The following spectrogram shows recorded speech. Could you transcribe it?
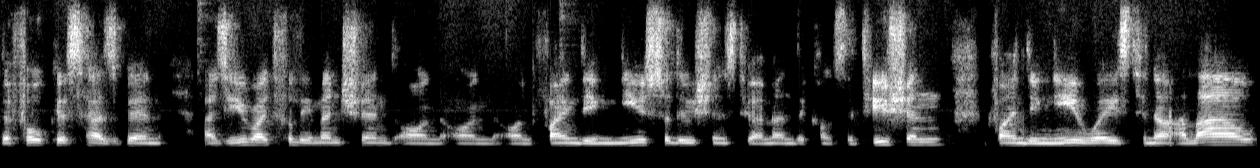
The focus has been as you rightfully mentioned on on on finding new solutions to amend the constitution finding new ways to not allow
